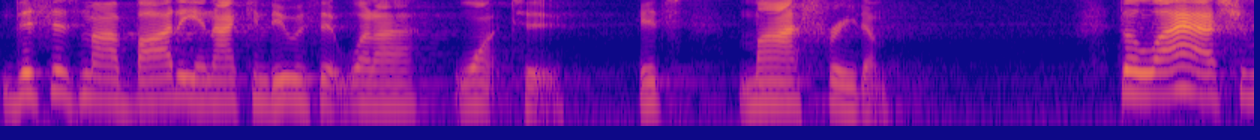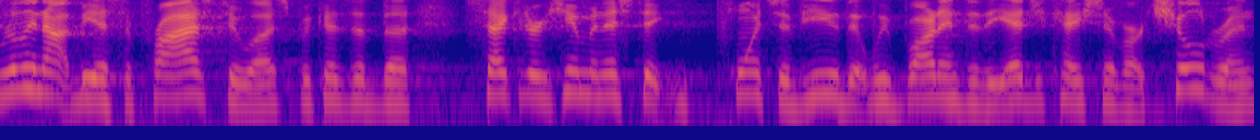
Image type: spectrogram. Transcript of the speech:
this is my body and I can do with it what I want to. It's my freedom. The last should really not be a surprise to us because of the secular humanistic points of view that we've brought into the education of our children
